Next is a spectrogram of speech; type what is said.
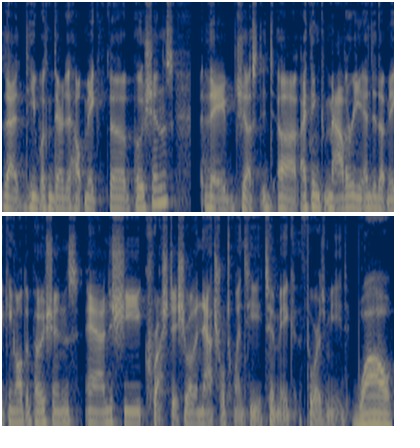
that he wasn't there to help make the potions. They just, uh, I think Mallory ended up making all the potions, and she crushed it. She rolled a natural twenty to make Thor's mead. Wow.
